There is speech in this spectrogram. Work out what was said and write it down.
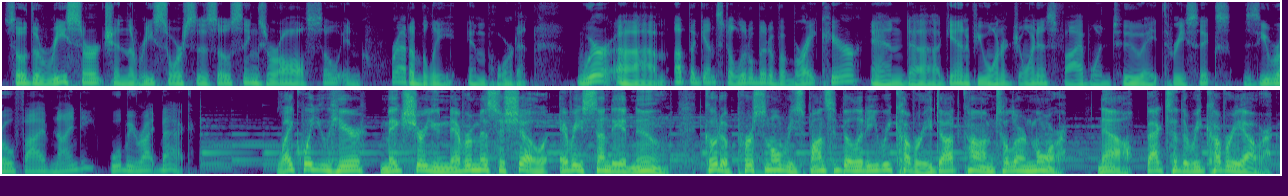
So the research and the resources, those things are all so incredibly important. We're um, up against a little bit of a break here. And uh, again, if you want to join us, 512 836 0590. We'll be right back. Like what you hear? Make sure you never miss a show every Sunday at noon. Go to personalresponsibilityrecovery.com to learn more. Now, back to the Recovery Hour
